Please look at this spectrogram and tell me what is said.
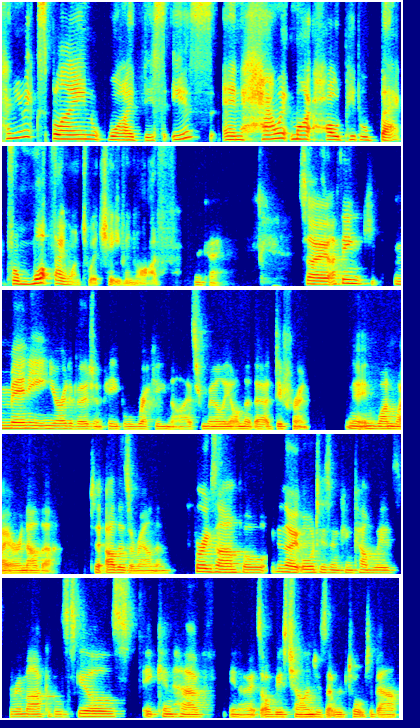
Can you explain why this is and how it might hold people back from what they want to achieve in life? Okay. So I think many neurodivergent people recognize from early on that they are different you know, in one way or another to others around them. For example, even though autism can come with remarkable skills, it can have, you know, its obvious challenges that we've talked about,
